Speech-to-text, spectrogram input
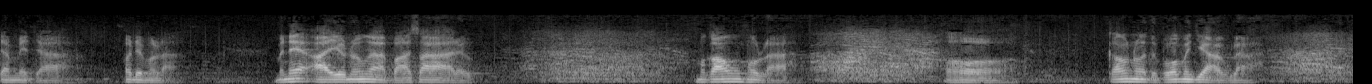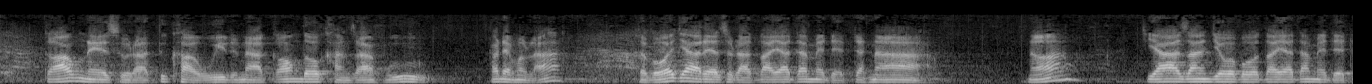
တတ်မဲ့တာဟုတ်တယ်မဟုတ်လားမနေ့အာယုံတော့ကဘာစားရတော့မကောင်းဘူးမဟုတ်လားဩကောင်းတော့သဘောမကျဘူးလား ကောင်းတယ်ဆိုတာဒုက္ခဝေဒနာကောင်းသောခံစားမှုဟုတ်တယ်မဟုတ်လားသဘောကျတယ်ဆိုတာตายတတ်မဲ့တဲ့တဏှာနော်ကြာစံကြောပေါ်ตายတတ်မဲ့တဲ့တ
